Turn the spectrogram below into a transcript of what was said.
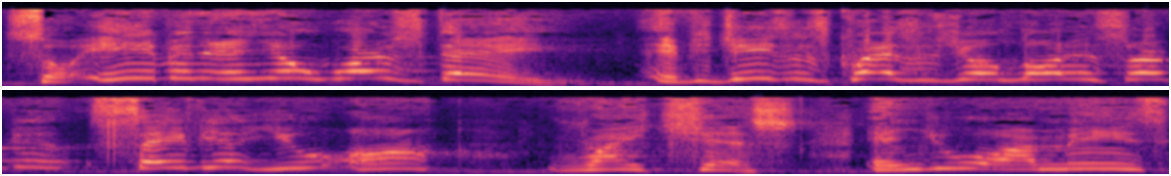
So even in your worst day, if Jesus Christ is your Lord and Savior, you are righteous. And you are means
